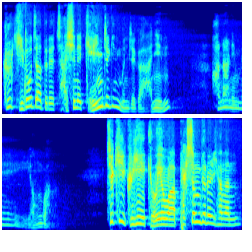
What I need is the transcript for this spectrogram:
그 기도자들의 자신의 개인적인 문제가 아닌 하나님의 영광, 특히 그의 교회와 백성들을 향한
